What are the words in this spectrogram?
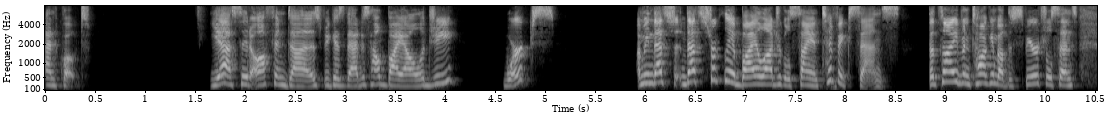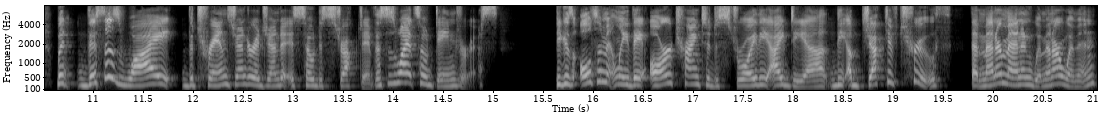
End quote. Yes, it often does because that is how biology works. I mean, that's that's strictly a biological scientific sense. That's not even talking about the spiritual sense, but this is why the transgender agenda is so destructive. This is why it's so dangerous. Because ultimately they are trying to destroy the idea, the objective truth that men are men and women are women,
